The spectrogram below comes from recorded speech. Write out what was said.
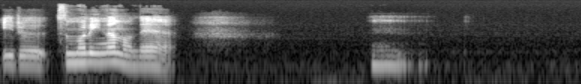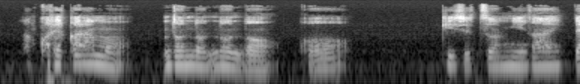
いるつもりなので、うん、これからもどんどんどんどんこう技術を磨いて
